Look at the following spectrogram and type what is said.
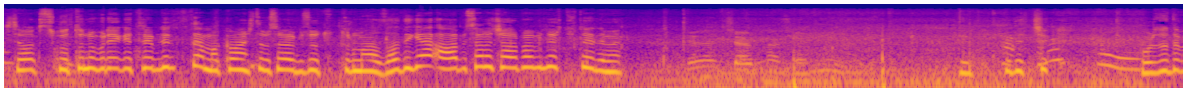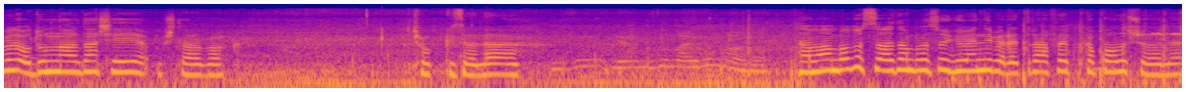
İşte bak skotunu buraya getirebilirdik de ama Kıvanç da bu sefer bizi tutturmaz. Hadi gel abi sana çarpabilir tut elimi. Gel çarpma çarpma. Hadi çık. Burada da böyle odunlardan şey yapmışlar bak. Çok güzel ha. Bizim yanımızdan ayrılma ama. Tamam baba zaten burası güvenli bir yer. Etrafı hep kapalı şöyle.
